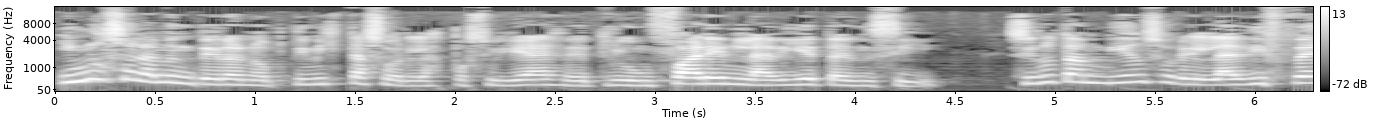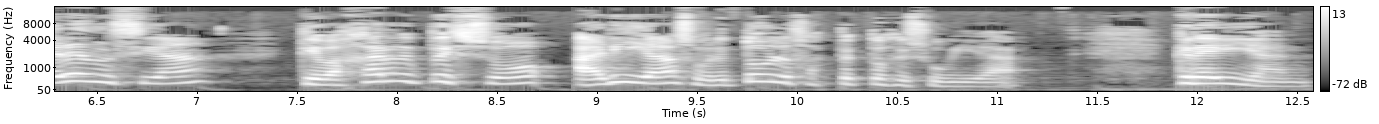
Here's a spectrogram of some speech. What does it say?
Y no solamente eran optimistas sobre las posibilidades de triunfar en la dieta en sí, sino también sobre la diferencia que bajar de peso haría sobre todos los aspectos de su vida. Creían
